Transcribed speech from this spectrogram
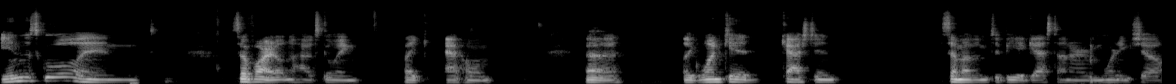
in the school, and so far I don't know how it's going like at home. Uh, like one kid cashed in some of them to be a guest on our morning show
